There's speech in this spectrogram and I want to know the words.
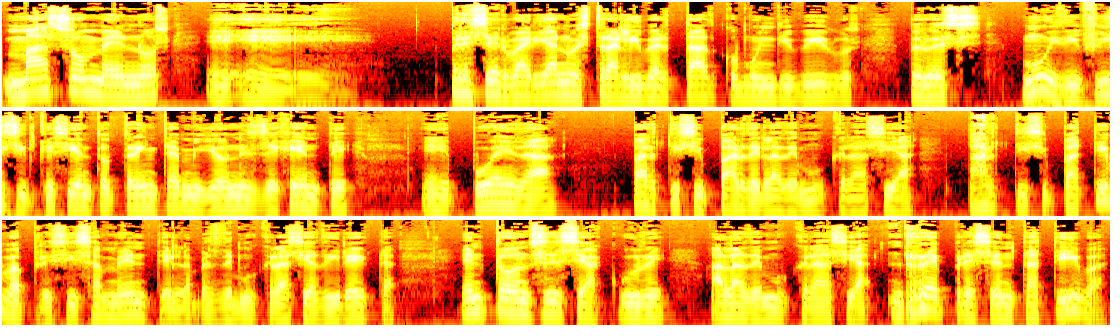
más o menos eh, eh, preservaría nuestra libertad como individuos, pero es muy difícil que 130 millones de gente eh, pueda participar de la democracia participativa precisamente, la democracia directa. Entonces se acude a la democracia representativa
